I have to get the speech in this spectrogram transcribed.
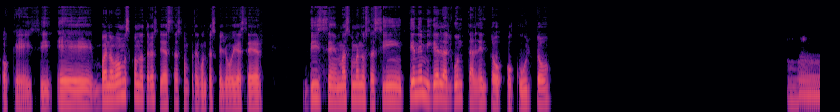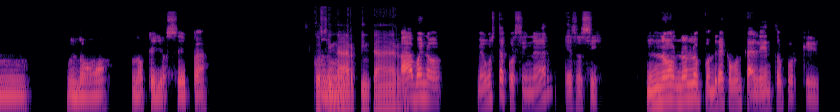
Ok, sí. Eh, bueno, vamos con otras. Ya estas son preguntas que yo voy a hacer. Dice más o menos así, ¿tiene Miguel algún talento oculto? Mm, no, no que yo sepa. Cocinar, No. pintar. Ah, bueno, me gusta cocinar, eso sí. No, no lo pondría como un talento porque,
